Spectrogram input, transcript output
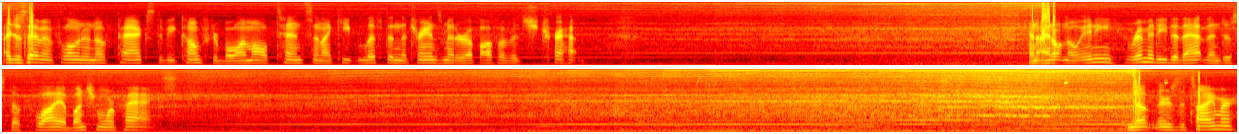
I just haven't flown enough packs to be comfortable. I'm all tense and I keep lifting the transmitter up off of its strap. And I don't know any remedy to that than just to fly a bunch more packs. Nope, there's the timer.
